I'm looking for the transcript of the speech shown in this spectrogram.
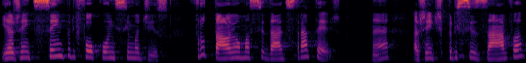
e a gente sempre focou em cima disso. Frutal é uma cidade estratégica. Né? A gente precisava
